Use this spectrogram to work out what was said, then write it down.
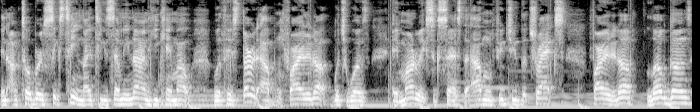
In October 16, 1979, he came out with his third album, Fired It Up, which was a moderate success. The album featured the tracks Fired It Up, Love Guns,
